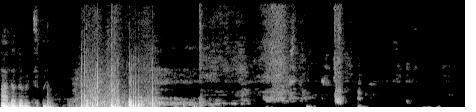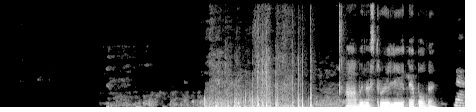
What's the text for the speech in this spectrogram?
А, да, давайте спать. А вы настроили Apple, да? Да.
